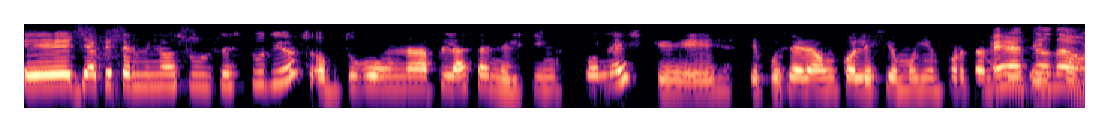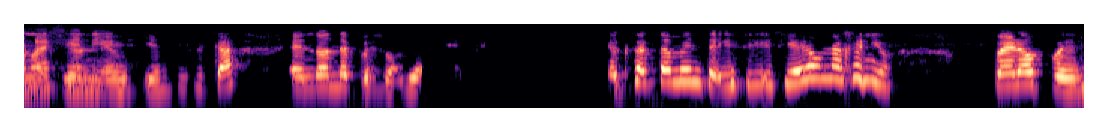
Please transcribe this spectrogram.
eh, ya que terminó sus estudios, obtuvo una plaza en el King's College, que este, pues era un colegio muy importante de información eh, científica, en donde pues obviamente, exactamente, y sí, sí era una genio, pero pues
